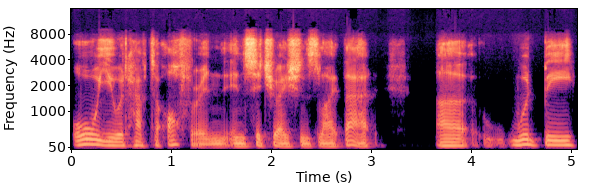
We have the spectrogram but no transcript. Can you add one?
all you would have to offer in, in situations like that uh, would be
